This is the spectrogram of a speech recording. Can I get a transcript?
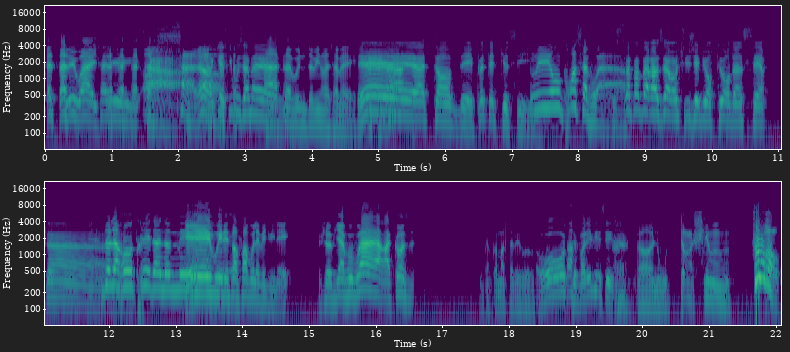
salut, White. Salut Oh, Ah, ça alors Qu'est-ce qui vous amène? Ah, ça, vous ne devinerez jamais. Eh, attendez, peut-être que si. Oui, on croit Ce savoir. serait pas par hasard au sujet du retour d'un certain... De la rentrée d'un nommé... Eh oui, les enfants, vous l'avez deviné. Je viens vous voir à cause... Dites donc, comment le savez-vous? Oh, c'est pas difficile. Oh non, d'un chien. Fouvreau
